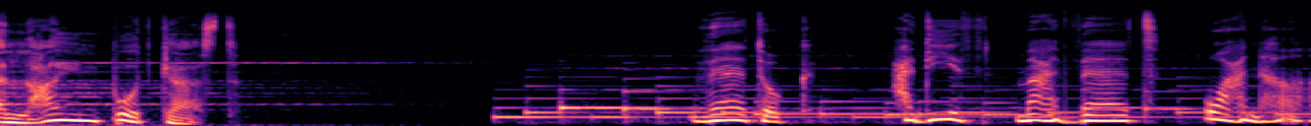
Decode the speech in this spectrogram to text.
العين بودكاست. ذاتك حديث مع الذات وعنها.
